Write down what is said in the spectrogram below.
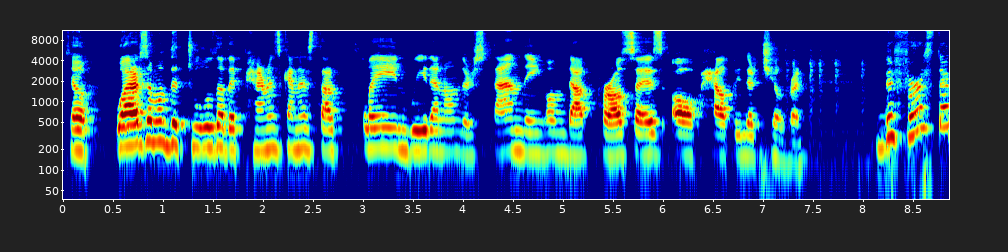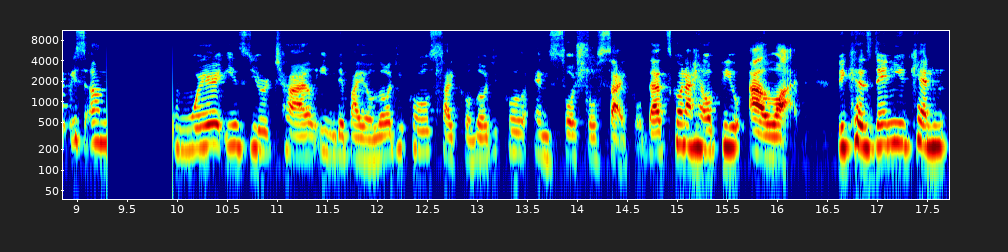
So what are some of the tools that the parents can start playing with and understanding on that process of helping their children? The first step is on where is your child in the biological, psychological, and social cycle. That's going to help you a lot because then you can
